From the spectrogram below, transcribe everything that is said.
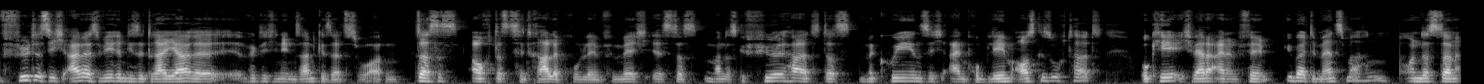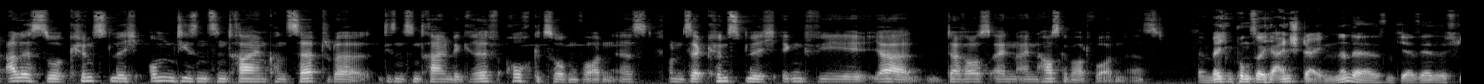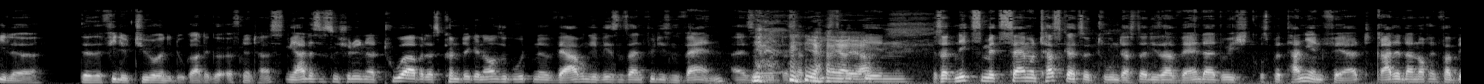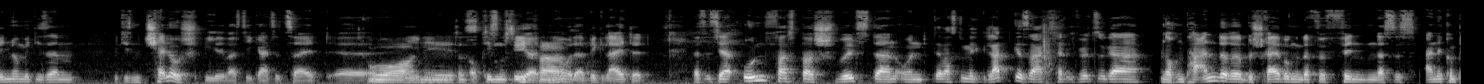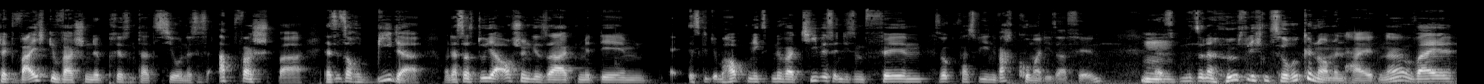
fühlt es sich an, als wären diese drei Jahre wirklich in den Sand gesetzt worden. Das ist auch das zentrale Problem für mich, ist, dass man das Gefühl hat, dass McQueen sich ein Problem ausgesucht hat. Okay, ich werde einen Film über Demenz machen und dass dann alles so künstlich um diesen zentralen Konzept oder diesen zentralen Begriff hochgezogen worden ist und sehr künstlich irgendwie, ja, daraus ein, ein Haus gebaut worden ist. In welchen Punkt soll ich einsteigen? Ne? Da sind ja sehr, sehr viele, sehr, sehr viele Türen, die du gerade geöffnet hast. Ja, das ist eine schöne Natur, aber das könnte genauso gut eine Werbung gewesen sein für diesen Van. Also das hat, Ja, nichts, ja, mit ja. Den, das hat nichts mit Sam und Tusker zu tun, dass da dieser Van da durch Großbritannien fährt. Gerade dann noch in Verbindung mit diesem mit diesem Cello-Spiel, was die ganze Zeit äh, Oh, eben nee, das- die orchestriert, Musik war- ne, oder begleitet. Das ist ja unfassbar schwülstern und was du mit glatt gesagt hast, ich würde sogar noch ein paar andere Beschreibungen dafür finden. Das ist eine komplett weichgewaschene Präsentation. Das ist abwaschbar. Das ist auch bieder. Und das hast du ja auch schon gesagt mit dem, es gibt überhaupt nichts Innovatives in diesem Film. Es wirkt fast wie ein Wachkoma, dieser Film. Hm. Das mit so einer höflichen Zurückgenommenheit, ne? Weil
